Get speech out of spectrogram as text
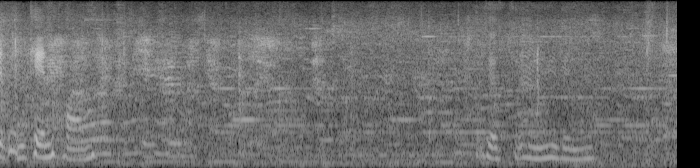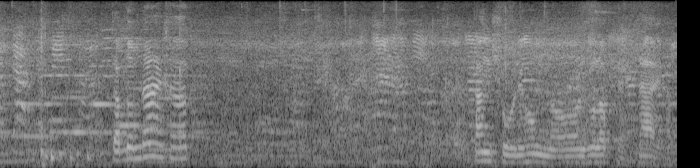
จะเป็นเคนหอมจะสร้างนี่เป็นจับดมได้ครับ ตั้งโชว์ในห้องนอนห้องรับแขกได้ครับ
